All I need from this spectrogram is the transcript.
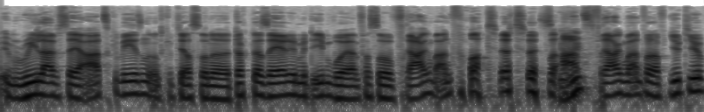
im Real Life ist er ja Arzt gewesen und gibt ja auch so eine Doktorserie mit ihm, wo er einfach so Fragen beantwortet, so Arztfragen beantwortet auf YouTube.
